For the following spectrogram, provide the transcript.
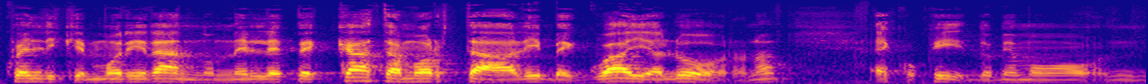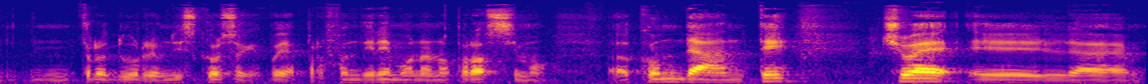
quelli che moriranno nelle peccata mortali, beh, guai a loro, no? Ecco, qui dobbiamo introdurre un discorso che poi approfondiremo l'anno prossimo eh, con Dante, cioè eh, il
